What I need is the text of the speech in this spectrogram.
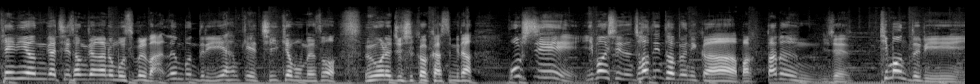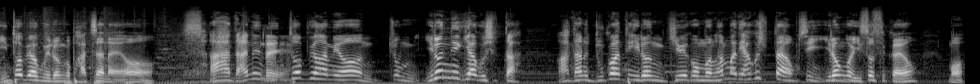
캐니언 같이 성장하는 모습을 많은 분들이 함께 지켜보면서 응원해 주실 것 같습니다. 혹시 이번 시즌 첫 인터뷰니까 막 다른 이제 팀원들이 인터뷰하고 이런 거 봤잖아요. 아 나는 네. 인터뷰하면 좀 이런 얘기 하고 싶다. 아 나는 누구한테 이런 기회가 오면 한마디 하고 싶다 혹시 이런 거 있었을까요? 뭐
